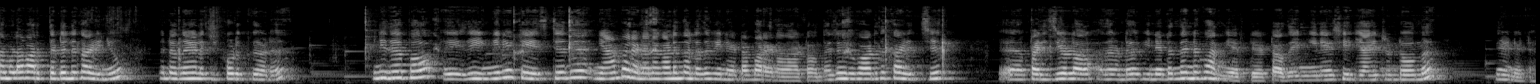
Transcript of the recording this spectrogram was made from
നമ്മളെ വറുത്തിടൽ കഴിഞ്ഞു. എന്നിട്ടൊന്ന് ഇളക്കി കൊടുക്കുകയാണ്. ഇനി ഇതിപ്പോ ഇത് ഇങ്ങനെ ടേസ്റ്റ് ഞാൻ പറയണതിനേക്കാളും നല്ലത് വിനേട്ടം പറയണതാട്ടോ എന്താ വെച്ചാൽ ഒരുപാട് ഇത് കഴിച്ച് പരിചയമുള്ള അതുകൊണ്ട് വിനേട്ടൻ തന്നെ പറഞ്ഞു തരട്ടെ കേട്ടോ. അത് എങ്ങനെ ശരിയായിട്ടുണ്ടോന്ന് വേണേട്ടെ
